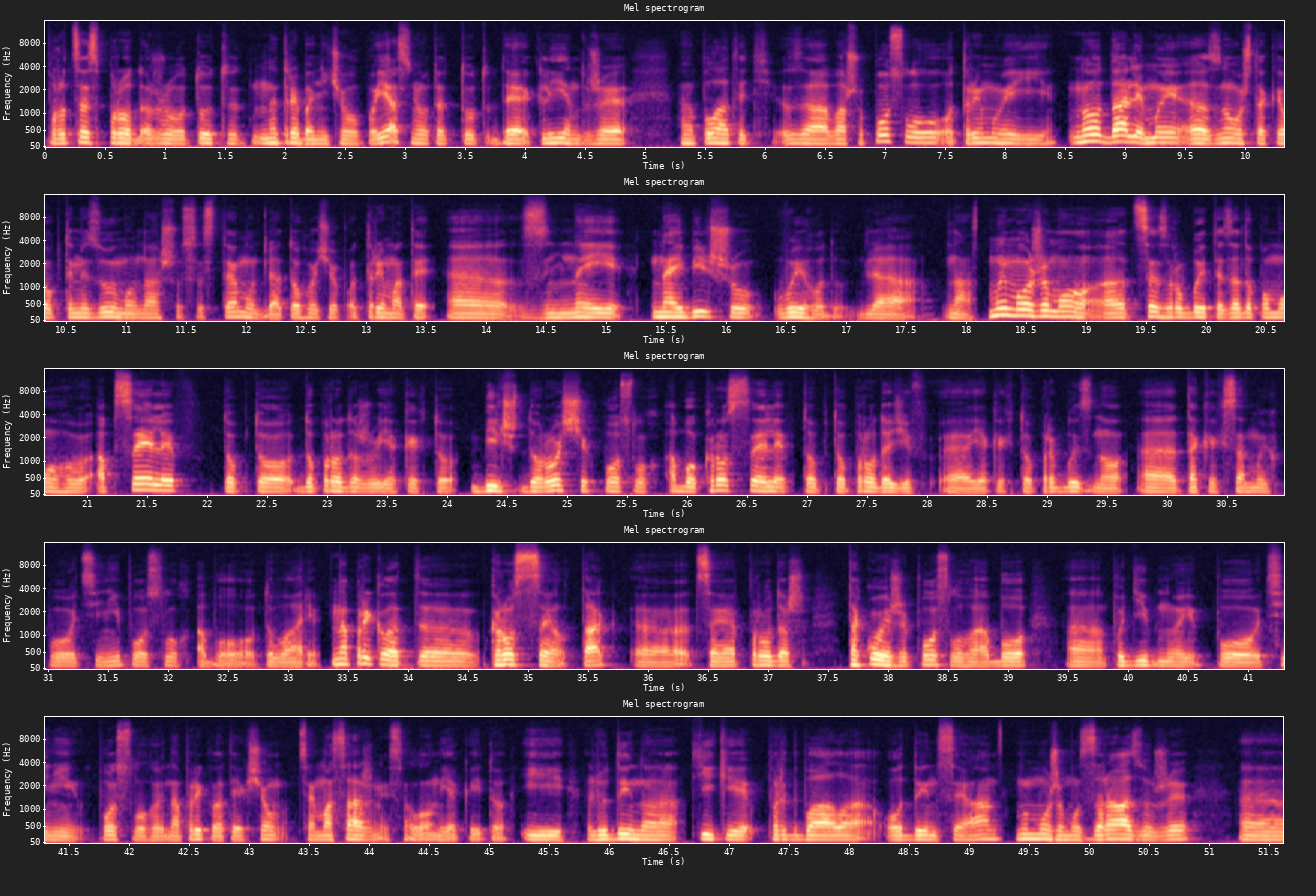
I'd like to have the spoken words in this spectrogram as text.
процес продажу. Тут не треба нічого пояснювати. Тут, де клієнт вже е, платить за вашу послугу, отримує її. Ну далі ми е, знову ж таки оптимізуємо нашу систему для того, щоб отримати е, з неї найбільшу вигоду для нас. Ми можемо це зробити за допомогою апселів. Тобто до продажу яких-то більш дорожчих послуг, або кросселів, тобто продажів е, яких-то приблизно е, таких самих по ціні послуг або товарів. Наприклад, е, кроссел, так, е, це продаж такої ж послуги або е, подібної по ціні послуги. Наприклад, якщо це масажний салон який-то, і людина тільки придбала один сеанс, ми можемо зразу же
